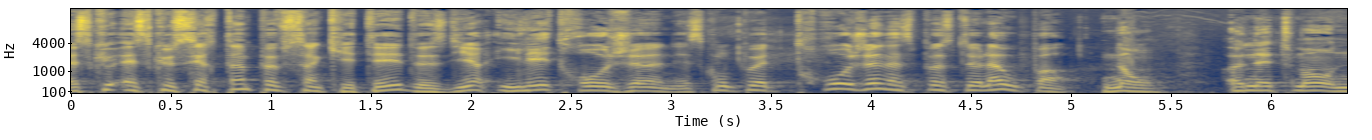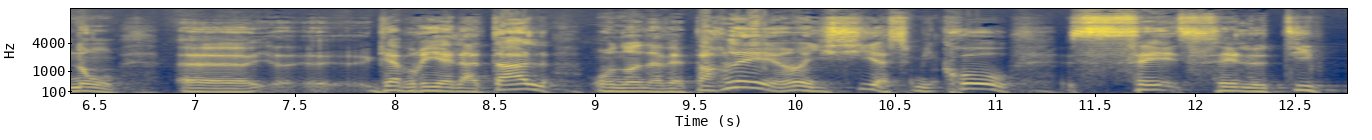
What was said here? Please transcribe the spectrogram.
Est-ce que, est-ce que certains peuvent s'inquiéter de se dire il est trop jeune? Est-ce qu'on peut être trop jeune à ce poste-là ou pas? Non. Honnêtement, non. Euh, euh, Gabriel Attal, on en avait parlé hein, ici à ce micro. C'est c'est le type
